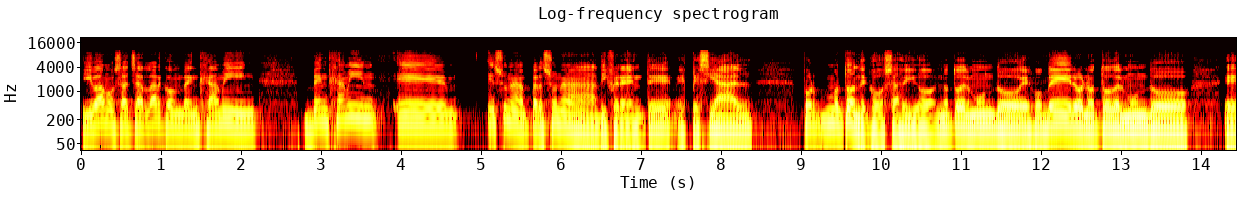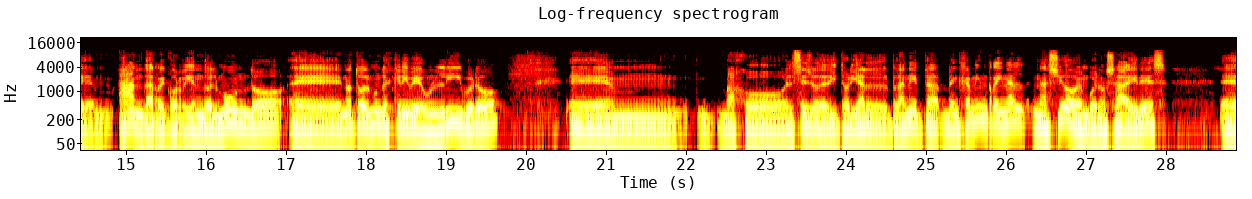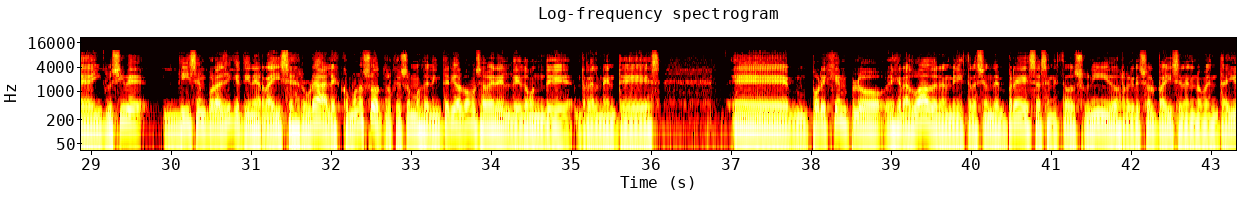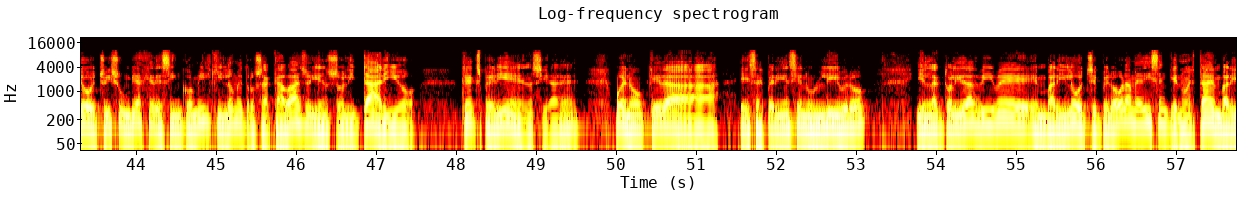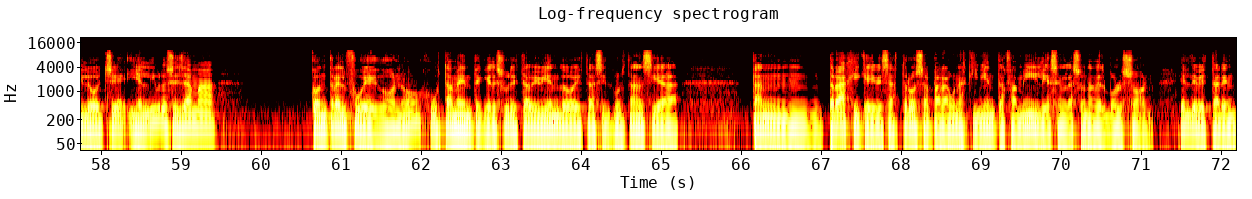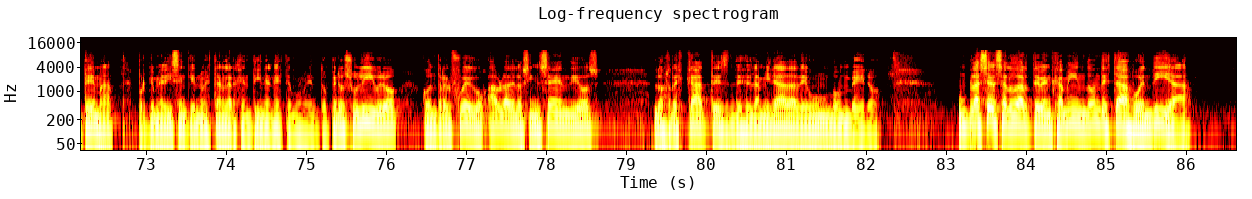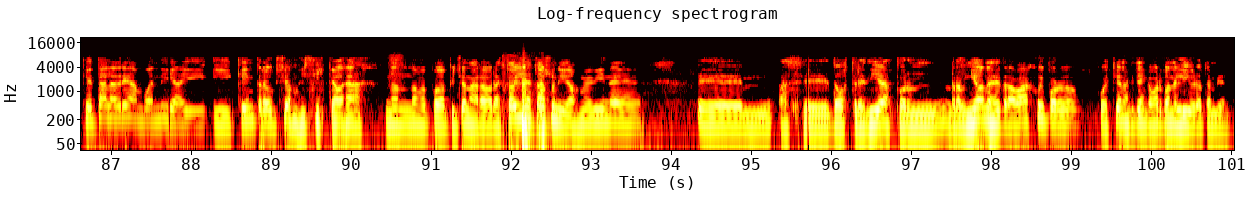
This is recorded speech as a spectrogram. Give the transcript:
y vamos a charlar con Benjamín. Benjamín eh, es una persona diferente, especial, por un montón de cosas, digo. No todo el mundo es bombero, no todo el mundo eh, anda recorriendo el mundo, eh, no todo el mundo escribe un libro. bajo el sello de editorial Planeta, Benjamín Reinal nació en Buenos Aires, inclusive Dicen por allí que tiene raíces rurales, como nosotros, que somos del interior. Vamos a ver él de dónde realmente es. Eh, por ejemplo, es graduado en Administración de Empresas en Estados Unidos, regresó al país en el 98, hizo un viaje de 5.000 kilómetros a caballo y en solitario. ¡Qué experiencia! Eh! Bueno, queda esa experiencia en un libro y en la actualidad vive en Bariloche, pero ahora me dicen que no está en Bariloche y el libro se llama contra el fuego, ¿no? Justamente que el sur está viviendo esta circunstancia tan trágica y desastrosa para unas 500 familias en la zona del Bolsón. Él debe estar en tema porque me dicen que no está en la Argentina en este momento. Pero su libro, Contra el Fuego, habla de los incendios, los rescates desde la mirada de un bombero. Un placer saludarte, Benjamín. ¿Dónde estás? Buen día. ¿Qué tal, Adrián? Buen día. ¿Y, qué introducción me hiciste ahora? No, no me puedo apichonar ahora. Estoy en Estados Unidos. Me vine eh, hace dos, tres días por reuniones de trabajo y por cuestiones que tienen que ver con el libro también.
